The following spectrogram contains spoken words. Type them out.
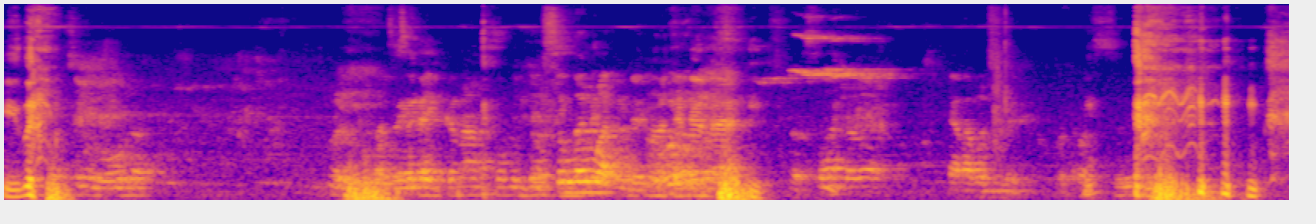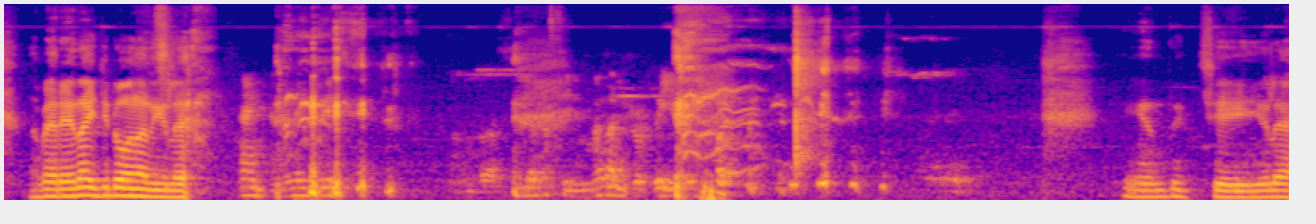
ഇത് പെരേന്ന് അയച്ചിട്ട് പോകാൻ അറിയില്ലേ? എന്ത് ചെയ്യലേ?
